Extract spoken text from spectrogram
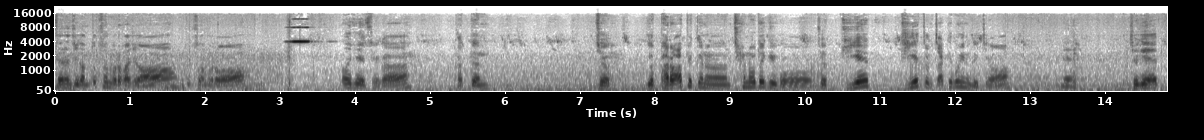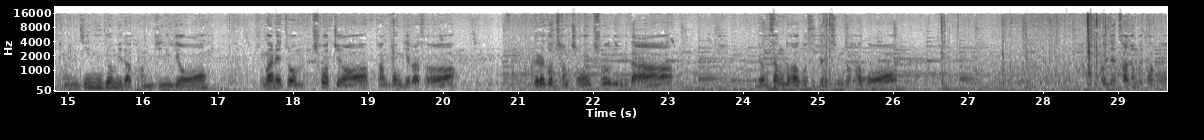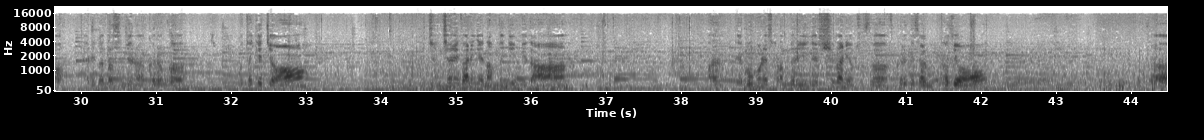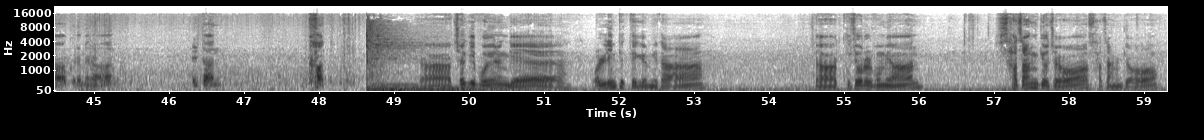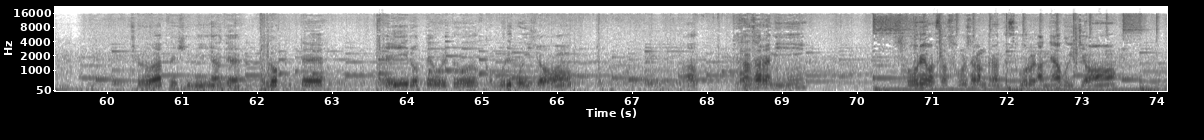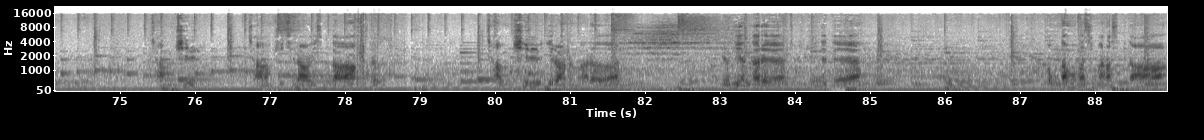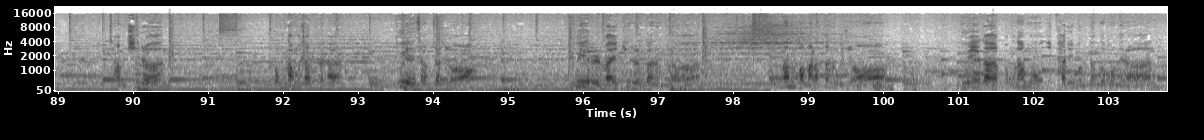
저는 지금 뚝섬으로 가죠. 뚝섬으로. 어제 제가 갔던 저, 요 바로 앞에 거는 천호대교고 저 뒤에 뒤에 좀 작게 보이는 거 있죠. 네. 저게 광진교입니다. 광진교. 중간에 좀 추웠죠. 방풍기라서. 그래도 참 좋은 추억입니다. 명상도 하고 스트레칭도 하고 어제 자전거 타고 다리 건넜으면 그런 거 못했겠죠. 천천히 가는 게 남는 길입니다. 아유, 대부분의 사람들이 이게 시간이 없어서 그렇게 잘 못하죠. 자, 그러면은 일단 컷. 자, 저기 보이는 게 올림픽 대교입니다. 자, 구조를 보면 사장교죠. 사장교. 저 앞에 희미하게 롯데 제2 롯데월드 건물이 보이죠. 아, 부산 사람이 서울에 와서 서울 사람들한테 서울을 안내하고 있죠. 잠실 잠시 지나가겠습니다. 잠실이라는 말은 여기 옛날에 조선시대 때 똥나무 밭이 많았습니다. 잠실은 똥나무 잠자, 아, 누에 잠자죠. 누에를 많이 기르었다는 거는 똥나무가 많았다는 거죠. 누에가 똥나무 이파리 먹는 거 보면은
